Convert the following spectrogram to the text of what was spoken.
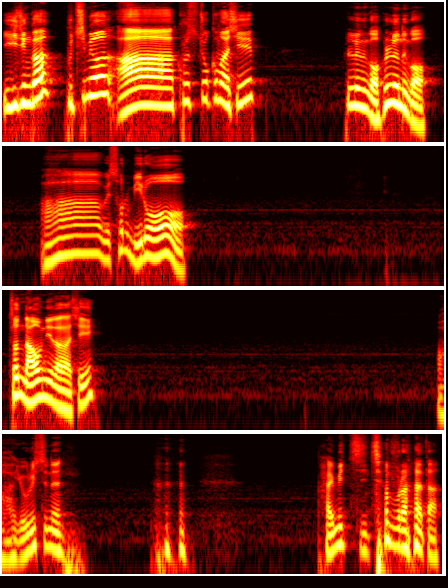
이기진가? 붙이면? 아 크로스 조금 아쉽 흐르는 거 흐르는 거 아 왜 서로 밀어? 전 나옵니다 다시. 아 요리스는 발밑 진짜 불안하다.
